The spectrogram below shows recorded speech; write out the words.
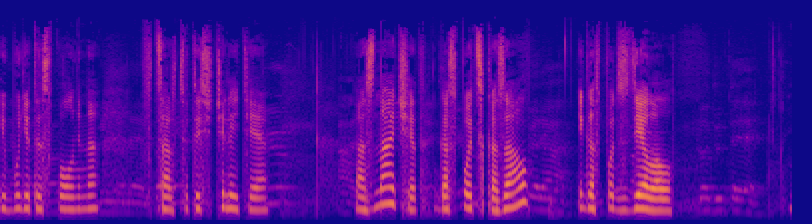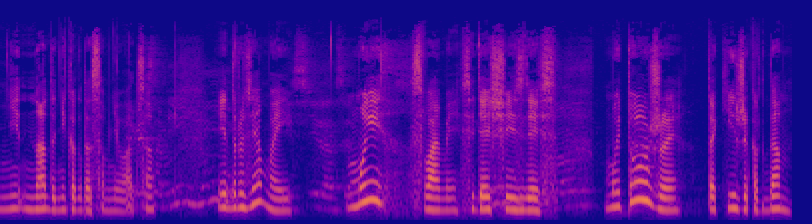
и будет исполнено в Царстве Тысячелетия. А значит, Господь сказал, и Господь сделал. Не надо никогда сомневаться. И, друзья мои, мы с вами, сидящие здесь, мы тоже такие же, как Дан.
